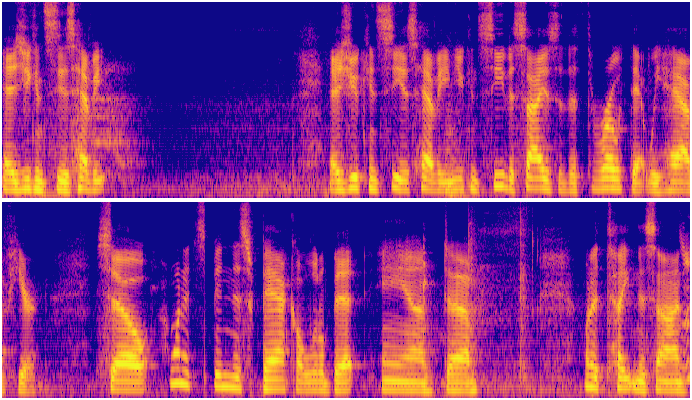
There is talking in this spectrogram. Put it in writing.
as you can see, is heavy as you can see is heavy and you can see the size of the throat that we have here. So I want to spin this back a little bit and um, I want to tighten this on.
